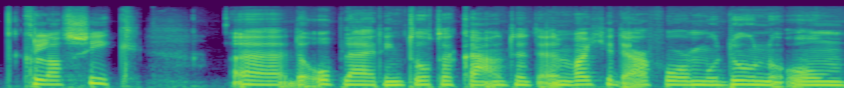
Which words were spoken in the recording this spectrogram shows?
klassiek. Uh, de opleiding tot accountant en wat je daarvoor moet doen om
